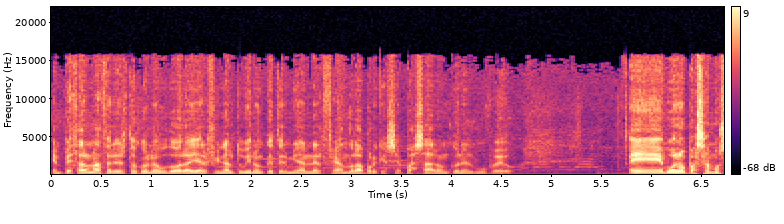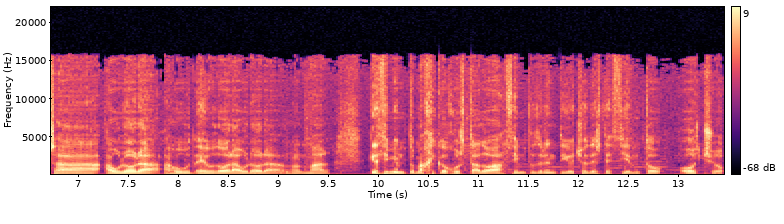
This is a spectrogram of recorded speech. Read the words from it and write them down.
empezaron a hacer esto con Eudora y al final tuvieron que terminar nerfeándola porque se pasaron con el bufeo. Eh, bueno, pasamos a Aurora, Eudora Aurora, normal. Crecimiento mágico ajustado a 138 desde 108.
